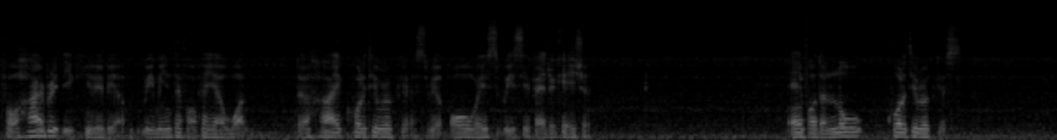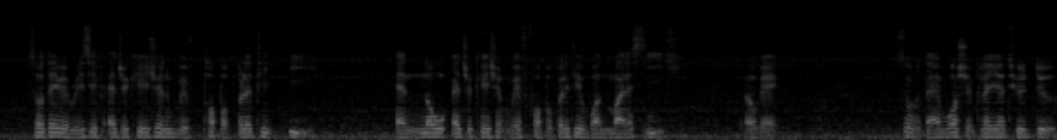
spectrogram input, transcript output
for hybrid equilibrium, we mean that for player one, the high quality workers will always receive education. And for the low quality workers, so they will receive education with probability E and no education with probability 1 minus E. Okay. So then what should player 2 do?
